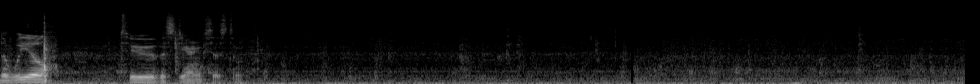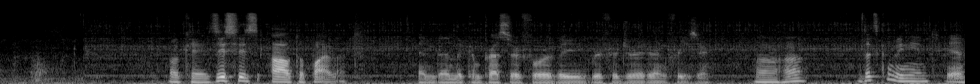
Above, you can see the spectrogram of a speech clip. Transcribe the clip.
the wheel to the steering system. Okay, this is autopilot. And then the compressor for the refrigerator and freezer. Uh huh. That's convenient. Yeah,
